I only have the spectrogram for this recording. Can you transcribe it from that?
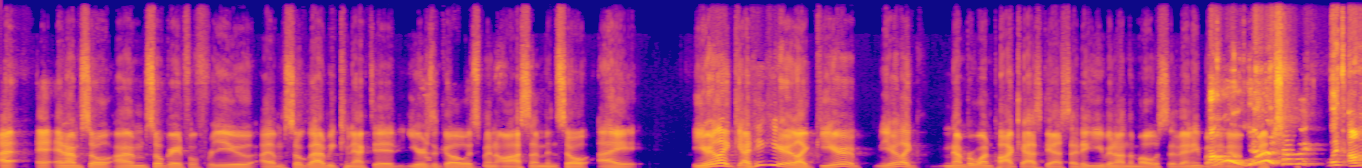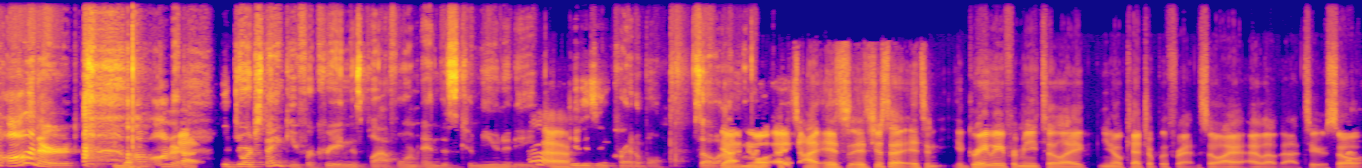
I and I'm so I'm so grateful for you. I'm so glad we connected years ago. It's been awesome. And so I you're like I think you're like you're you're like number one podcast guest. I think you've been on the most of anybody. now, Oh right? gosh, I'm like, like I'm honored. I'm honored. Yeah. But George, thank you for creating this platform and this community. Yeah. It is incredible. So Yeah, I'm no, it's I, it's it's just a it's an, a great way for me to like you know catch up with friends. So I I love that too. So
